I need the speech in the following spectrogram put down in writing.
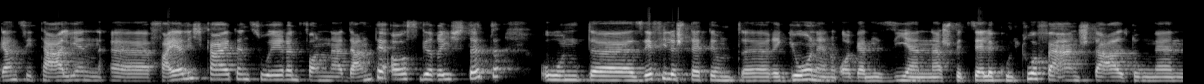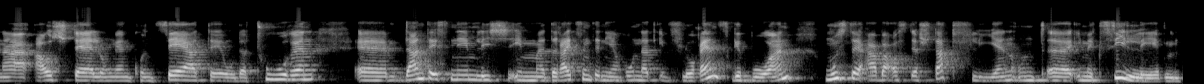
ganz Italien äh, Feierlichkeiten zu Ehren von Dante ausgerichtet. Und äh, sehr viele Städte und äh, Regionen organisieren spezielle Kulturveranstaltungen, Ausstellungen, Konzerte oder Touren Dante ist nämlich im 13. Jahrhundert in Florenz geboren, musste aber aus der Stadt fliehen und äh, im Exil leben,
